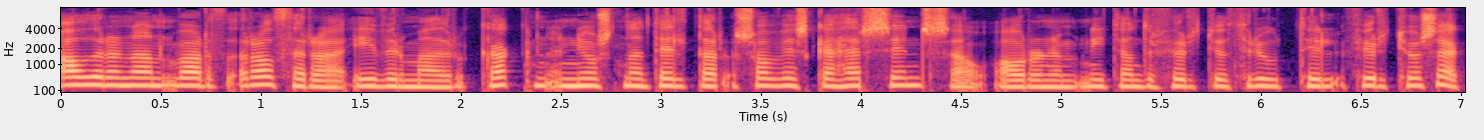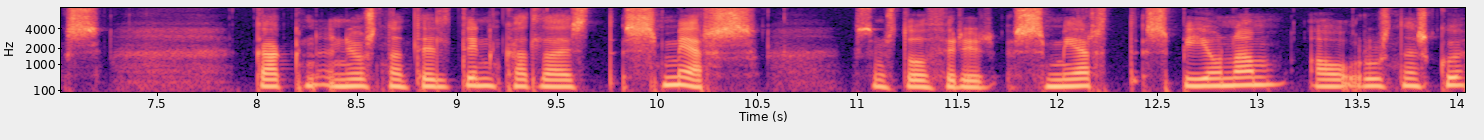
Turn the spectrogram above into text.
áður en hann varð ráþeira yfirmaður gagn njósna deildar sovjerska hersins á árunum 1943 til 1946. Gagn njósna deildin kallaðist SMERS sem stóð fyrir smjert spíónam á rúsnensku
